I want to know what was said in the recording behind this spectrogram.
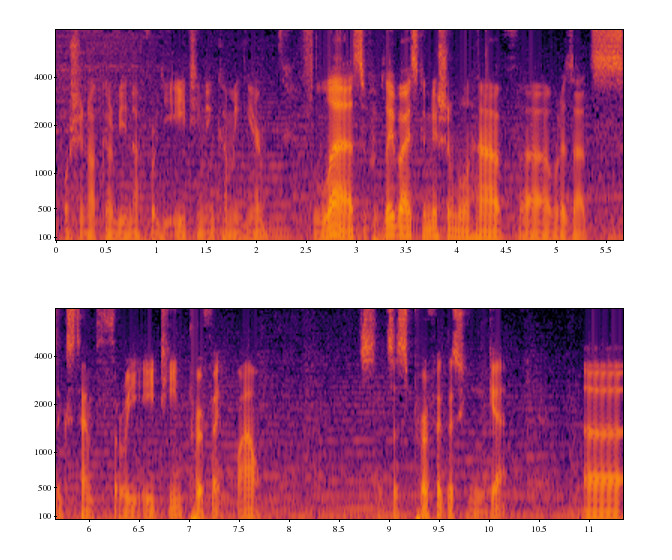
Unfortunately not going to be enough for the 18 incoming here. Unless, if we play Bias Cognition, we'll have, uh, what is that, 6 times 3, 18? Perfect, wow. It's, it's as perfect as you can get. Uh,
